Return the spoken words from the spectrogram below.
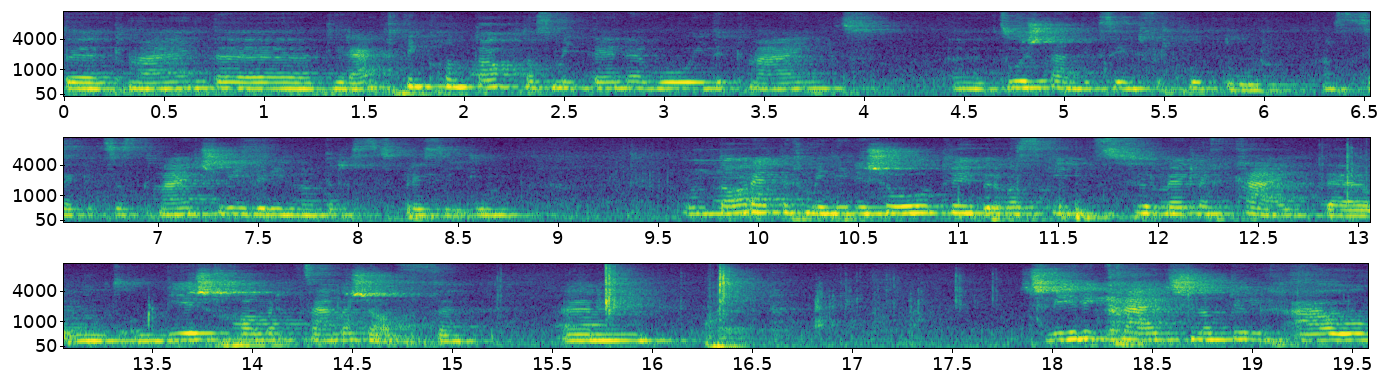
den Gemeinden direkt in Kontakt, also mit denen, die in der Gemeinde äh, zuständig sind für Kultur. Also sagen jetzt das Gemeindeschreiberin oder das Präsidium. Und da rede ich mit ihnen schon darüber, was gibt es für Möglichkeiten und, und wie kann man zusammenarbeiten. Ähm, die Schwierigkeit ist natürlich auch,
